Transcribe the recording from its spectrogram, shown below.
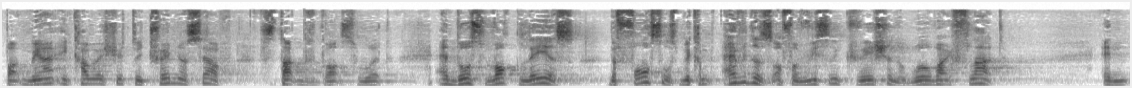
But may I encourage you to train yourself, start with God's word. And those rock layers, the fossils, become evidence of a recent creation, a worldwide flood, and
